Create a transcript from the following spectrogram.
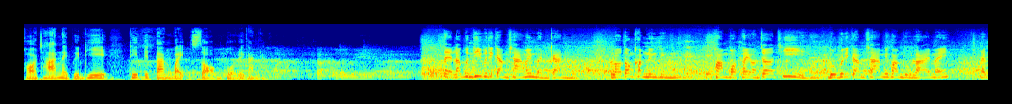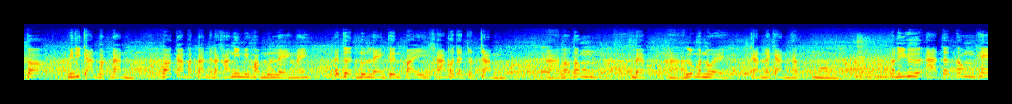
คอช้างในพื้นที่ที่ติดตั้งไว้ 2 ตัวด้วยกันครับ แต่ละพื้นที่พฤติกรรมช้างไม่เหมือนกัน เราต้องคำนึงถึงความปลอดภัยของเจ้าหน้าที่ดูพฤติกรรมช้างมีความดุร้ายไหมแล้วก็วิธีการผลักดัน ว่าการผลักดันแต่ละครั้งนี่มีความรุนแรงไหมถ้าเกิดรุนแรงเกินไปช้างเขาจะจดจำเราต้องแบบอ่ารุ่มอำนวยกันและกันครับอตอนนี้คืออาจจะต้องแค่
